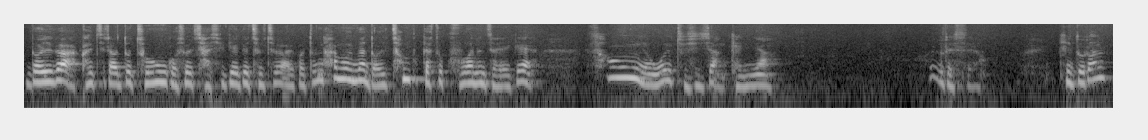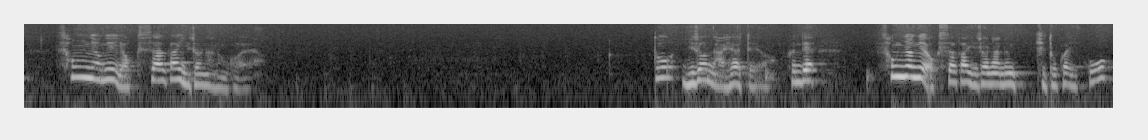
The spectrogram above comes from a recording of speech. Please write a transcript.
너희가 악할지라도 좋은 것을 자식에게 줄 줄 알거든 하물며 너희 천부께서 구하는 자에게 성령을 주시지 않겠냐 이랬어요. 기도란 성령의 역사가 일어나는 거예요. 또 일어나야 돼요. 근데 성령의 역사가 일어나는 기도가 있고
